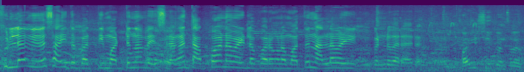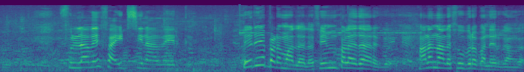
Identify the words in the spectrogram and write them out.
ஃபுல்லாக விவசாயத்தை பற்றி மட்டும்தான் பேசுகிறாங்க தப்பான வழியில் போகிறவங்கள மட்டும் நல்ல வழிக்கு கொண்டு வராரு. ஃபுல்லாகவே ஃபைட் சீனாகவே இருக்குது பெரிய படமாக இல்லை சிம்பிளாக தான் இருக்குது ஆனால் நல்லா சூப்பராக பண்ணியிருக்காங்க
